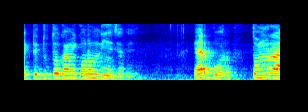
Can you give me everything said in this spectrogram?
একটি দ্রুতগামী কলম নিয়ে যাবে। এরপর তোমরা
